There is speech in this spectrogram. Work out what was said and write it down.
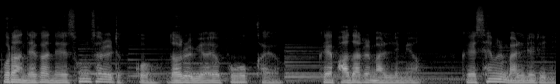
보라 내가 내 송사를 듣고 너를 위하여 보복하여 그의 바다를 말리며 그의 샘을 말리리니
